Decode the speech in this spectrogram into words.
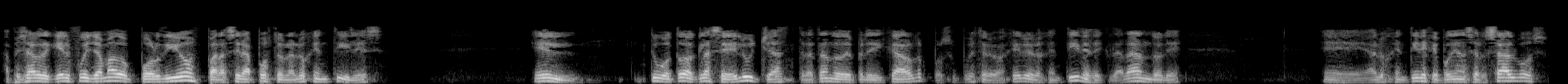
A pesar de que él fue llamado por Dios para ser apóstol a los gentiles, él tuvo toda clase de luchas tratando de predicar, por supuesto, el Evangelio de los gentiles, declarándole eh, a los gentiles que podían ser salvos,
